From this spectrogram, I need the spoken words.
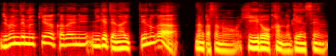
自分で向き合う課題に逃げてないっていうのがなんかそのヒーロー感の源泉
